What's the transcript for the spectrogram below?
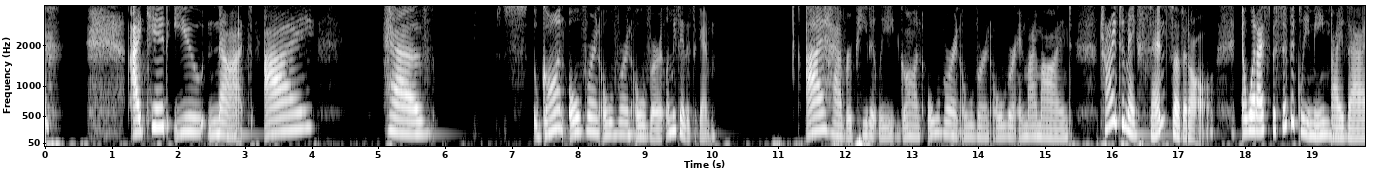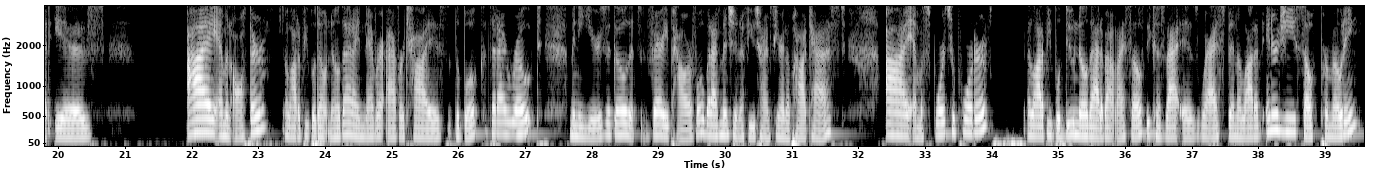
I kid you not. I have gone over and over and over. Let me say this again. I have repeatedly gone over and over and over in my mind trying to make sense of it all. And what I specifically mean by that is I am an author. A lot of people don't know that. I never advertise the book that I wrote many years ago. That's very powerful, but I've mentioned a few times here in the podcast. I am a sports reporter. A lot of people do know that about myself because that is where I spend a lot of energy self promoting.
